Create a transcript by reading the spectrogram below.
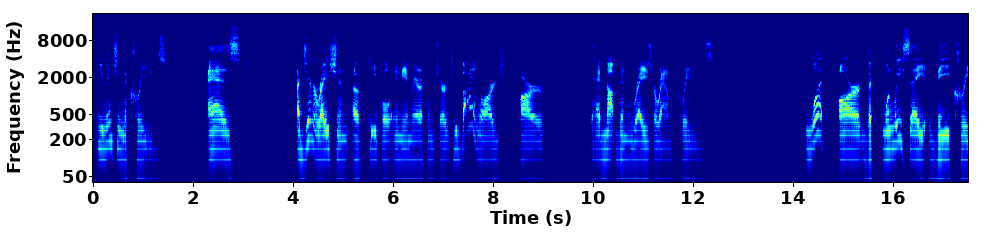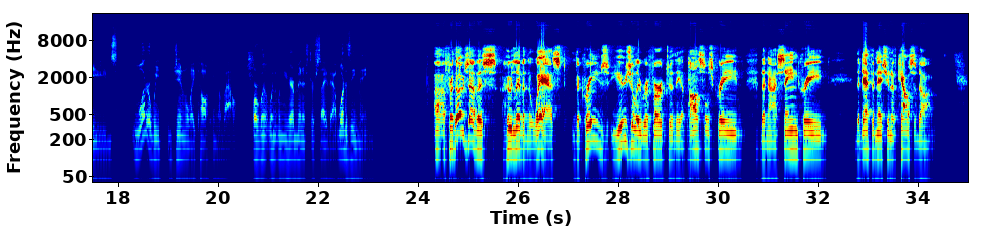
you mentioned the creeds as a generation of people in the American church who by and large are have not been raised around creeds. What are the when we say the creeds, what are we generally talking about? Or when, when, when you hear a minister say that, what does he mean? Uh, for those of us who live in the West, the creeds usually refer to the Apostles' Creed, the Nicene Creed, the definition of Chalcedon.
